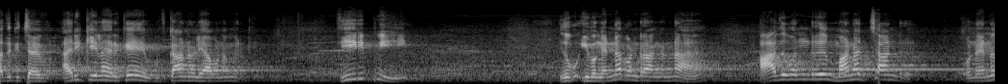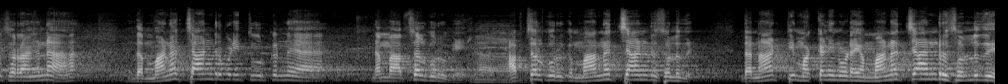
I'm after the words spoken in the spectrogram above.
அதுக்கு ச அறிக்கையெல்லாம் இருக்கு காணொளி ஆவணம் இருக்கு. திருப்பி இது இவங்க என்ன பண்ணுறாங்கன்னா அது வந்து மனச்சான்று. ஒன்று என்ன சொல்கிறாங்கன்னா இந்த மனச்சான்றுபடி தூர்க்குன்னு நம்ம அப்சல் குருக்கு அப்சல் குருக்கு மனச்சான்று சொல்லுது. இந்த நாட்டு மக்களினுடைய மனச்சான்று சொல்லுது.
